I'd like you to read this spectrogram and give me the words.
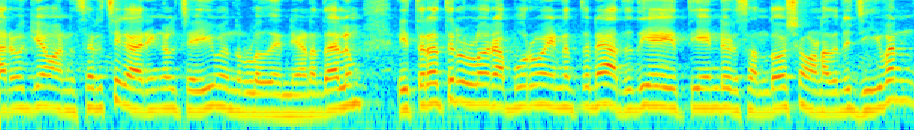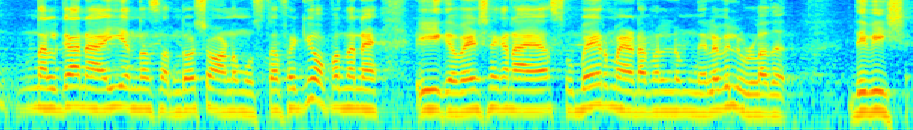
ആരോഗ്യം അനുസരിച്ച് കാര്യങ്ങൾ ചെയ്യുമെന്നുള്ളത് തന്നെയാണ്. എന്തായാലും ഇത്തരത്തിലുള്ള ഒരു അപൂർവ ഇനത്തിന് അതിഥിയായി എത്തിയതിന്റെ ഒരു സന്തോഷമാണ്. അതിന് ജീവൻ നൽകാനായി എന്ന സന്തോഷമാണ് മുസ്തഫയ്ക്കും. ഒപ്പം തന്നെ ഈ ഗവേഷകനായ സുബൈർ മാഡമലിനും നിലവിലുള്ളത് ദിവീഷ്.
